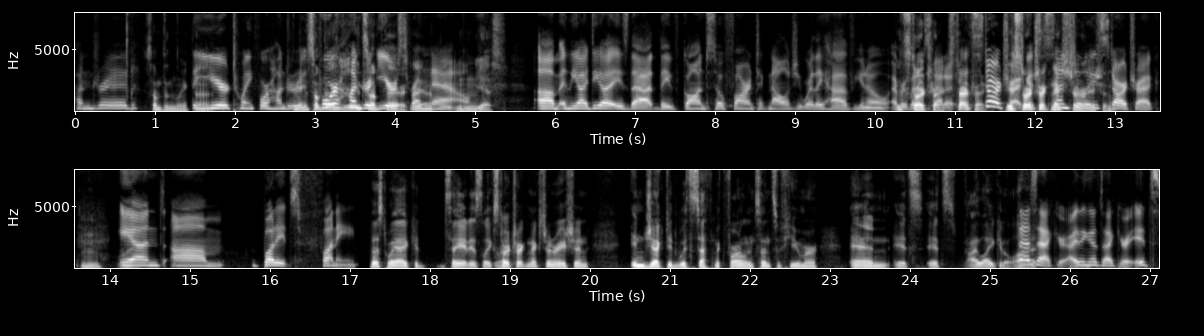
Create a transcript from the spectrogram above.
hundred. Something like The that. year twenty four hundred. It's Something- four it's years there, from yeah. now. Mhm. Yes. Um, and the idea is that they've gone so far in technology where they have, you know, everybody's Star got it. Star Trek. It's Trek. Star It's Trek. Star Trek Next essentially Generation. Star Trek. Mhm. And um, but it's funny. Best way I could say it is like Star Right. Trek Next Generation injected with Seth MacFarlane's sense of humor and it's it's I like it a lot. That's accurate. I think that's accurate. It's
